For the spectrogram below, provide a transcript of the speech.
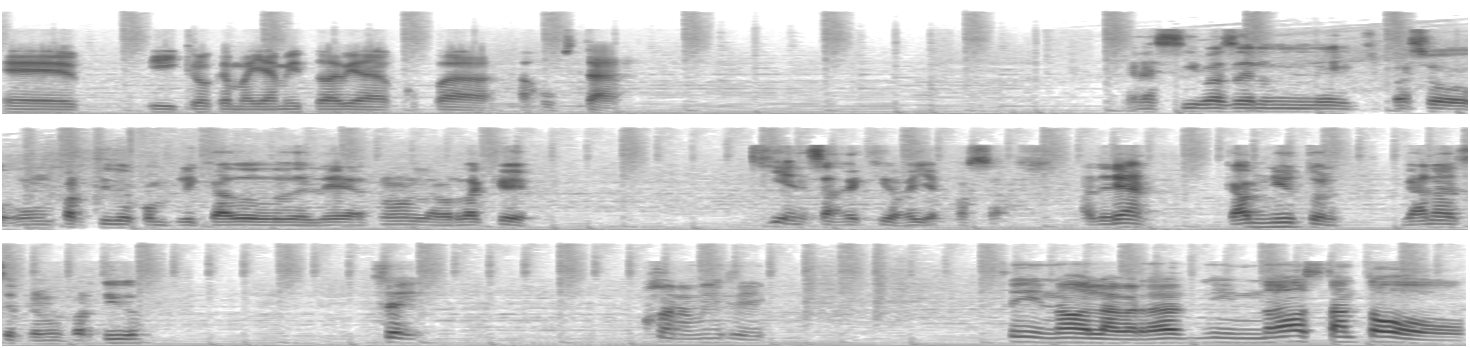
Eh, y creo que Miami todavía ocupa ajustar. Así va a ser un equipazo, un partido complicado de leer, ¿no? La verdad que quién sabe qué vaya a pasar. Adrián, Cam Newton gana ese primer partido. Sí, para mí sí. Sí, no, la verdad, y no es tanto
